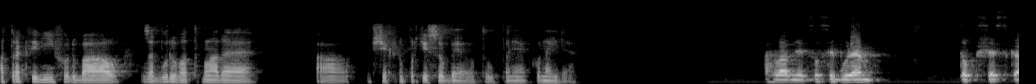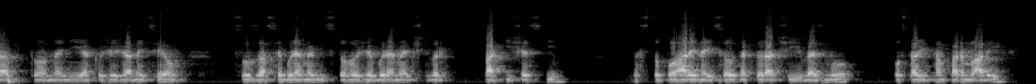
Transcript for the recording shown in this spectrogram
atraktivní fotbal, zabudovat mladé a všechno proti sobě. Jo. To úplně jako nejde. A hlavně, co si budeme, top 6, to není jakože žádný cíl. Co zase budeme mít z toho, že budeme čtvrt, patí, šestí, zase to pohary nejsou, tak to radši vezmu, postavím tam pár mladých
